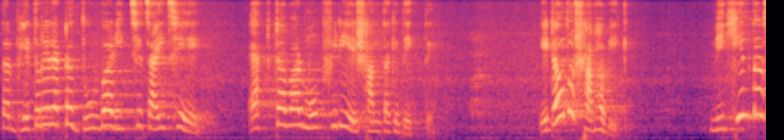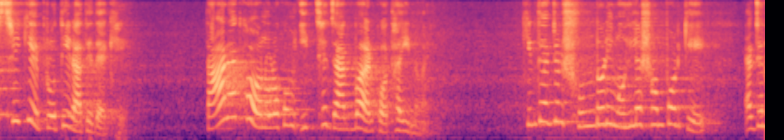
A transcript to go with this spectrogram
তার ভেতরের একটা দুর্বার ইচ্ছে চাইছে একটাবার মুখ ফিরিয়ে শান্তাকে দেখতে। এটাও তো স্বাভাবিক। নিখিল তার স্ত্রীকে প্রতি রাতে দেখে। তার এখন ওরকম ইচ্ছে জাগবার কথাই নয়। কিন্তু একজন সুন্দরী মহিলা সম্পর্কে একজন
